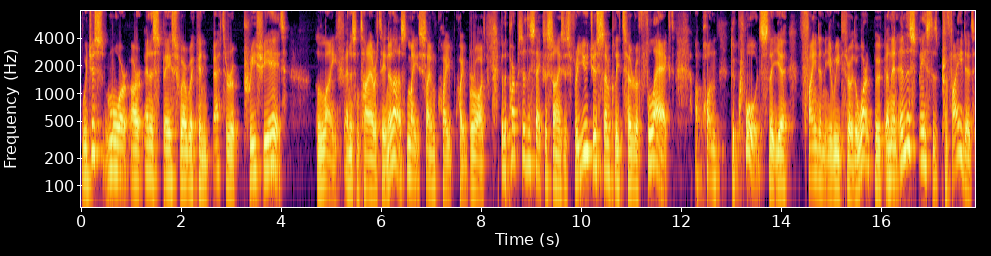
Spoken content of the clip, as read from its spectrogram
We just more are in a space where we can better appreciate life in its entirety. Now that might sound quite quite broad, but the purpose of this exercise is for you just simply to reflect upon the quotes that you find and that you read throughout the workbook, and then in the space that's provided,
